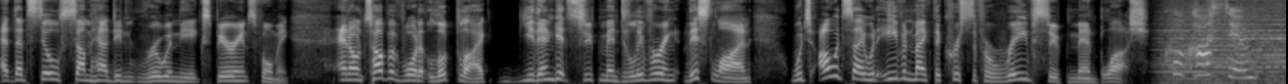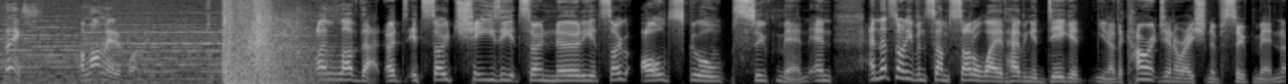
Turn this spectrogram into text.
uh, that still somehow didn't ruin the experience for me. And on top of what it looked like, you then get Superman delivering this line which I would say would even make the Christopher Reeve Superman blush. Cool costume. Thanks. My mom made it for me. I love that. It's so cheesy, it's so nerdy, it's so old school Superman, and and that's not even some subtle way of having a dig at you know the current generation of Superman.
